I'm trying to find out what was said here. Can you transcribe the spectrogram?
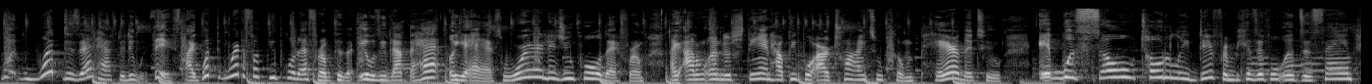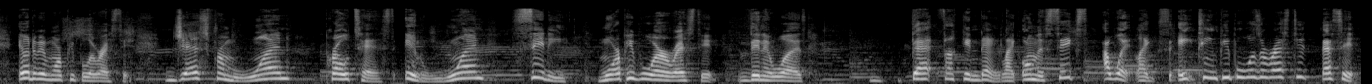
What what does that have to do with this? Like, what? Where the fuck you pull that from? Because it was either the hat or your ass. Where did you pull that from? Like, I don't understand how people are trying to compare the two. It was so totally different because if it was the same, it would have been more people arrested just from one protest in one city. More people were arrested than it was that fucking day. Like on the 6th, I what, like 18 people was arrested? That's it.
